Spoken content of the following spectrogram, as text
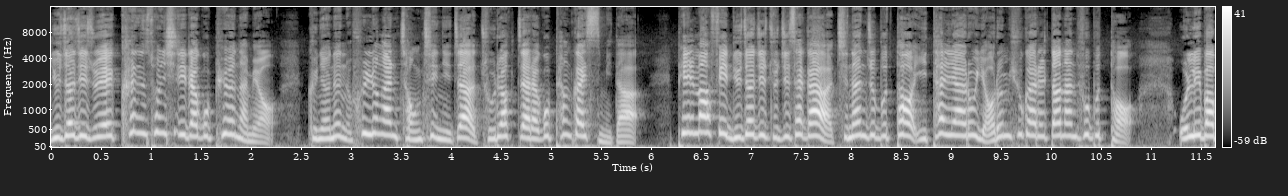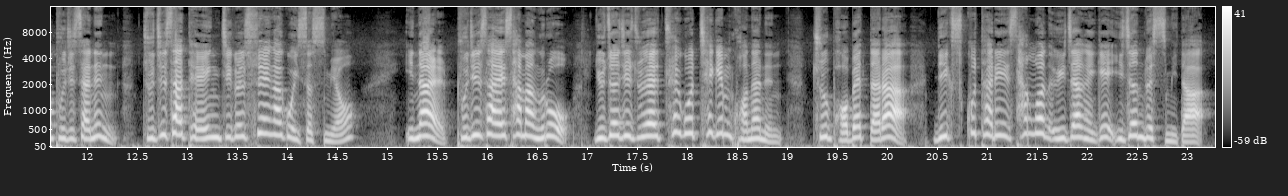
뉴저지주의 큰 손실이라고 표현하며 그녀는 훌륭한 정치인이자 조력자라고 평가했습니다. 필머피 뉴저지 주지사가 지난주부터 이탈리아로 여름 휴가를 떠난 후부터 올리버 부지사는 주지사 대행직을 수행하고 있었으며 이날 부지사의 사망으로 뉴저지주의 최고 책임 권한은 주 법에 따라 닉 스쿠타리 상원 의장에게 이전됐습니다.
